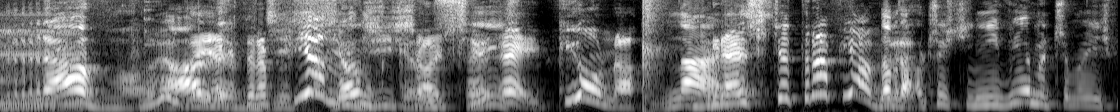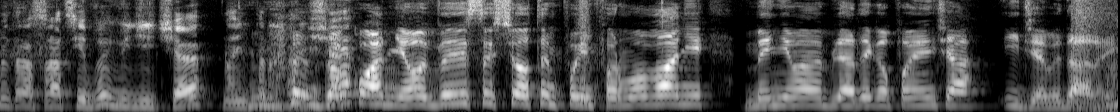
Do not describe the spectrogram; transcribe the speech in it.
Brawo! Kurde, ale jak w trafiamy dziesiątkę dzisiaj. ruszyliśmy. Ej, piona! Nice. Wreszcie trafiamy! Dobra, oczywiście nie wiemy, czy mieliśmy teraz rację. Wy widzicie na interfejsie. Dokładnie, wy jesteście o tym poinformowani, my nie mamy bladego pojęcia, idziemy dalej.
